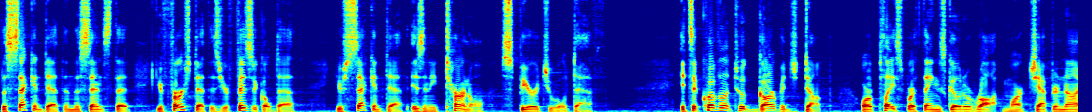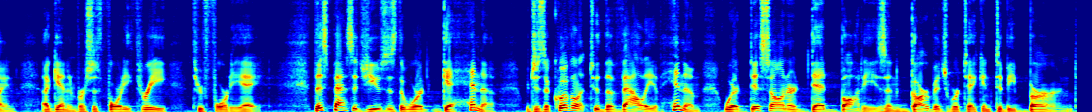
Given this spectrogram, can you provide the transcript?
The second death, in the sense that your first death is your physical death, your second death is an eternal spiritual death. It's equivalent to a garbage dump or a place where things go to rot. Mark chapter 9, again in verses 43 through 48. This passage uses the word Gehenna, which is equivalent to the valley of Hinnom, where dishonored dead bodies and garbage were taken to be burned.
